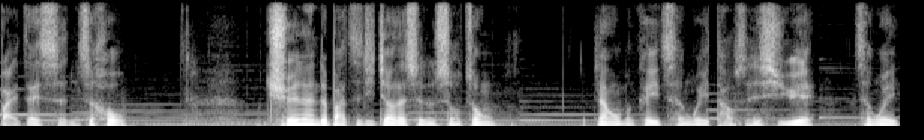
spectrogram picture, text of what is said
摆在神之后，全然的把自己交在神的手中，让我们可以成为讨神喜悦、成为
